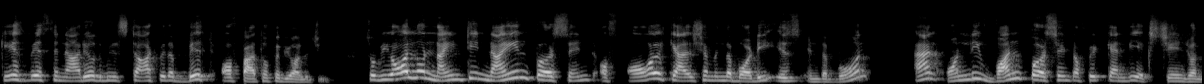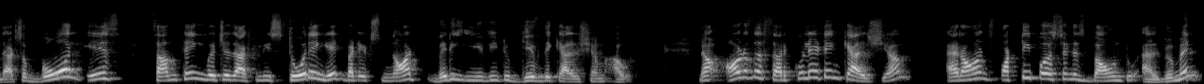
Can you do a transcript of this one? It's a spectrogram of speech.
case-based scenarios, we'll start with a bit of pathophysiology. So we all know 99% of all calcium in the body is in the bone and only 1% of it can be exchanged on that. So bone is something which is actually storing it, but it's not very easy to give the calcium out. Now, out of the circulating calcium, around 40% is bound to albumin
